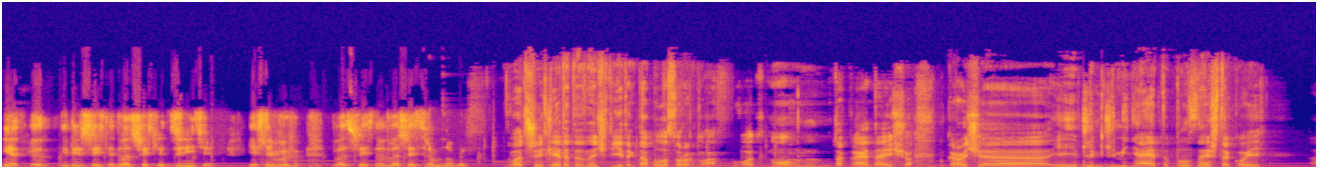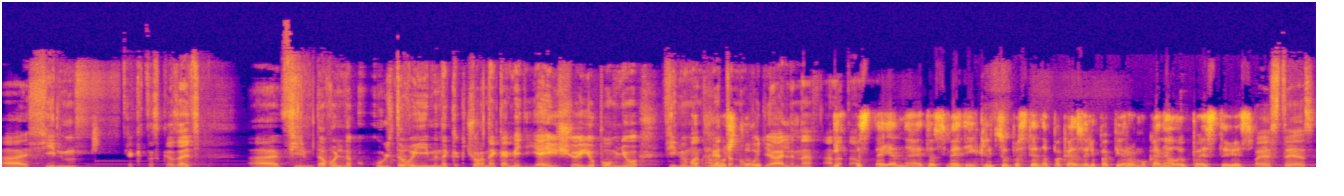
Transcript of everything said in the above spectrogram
Нет, э, не 36 лет, 26 лет, извините. Если бы 26, ну 26 все равно много. 26 лет, это значит, ей тогда было 42. Вот. Ну, такая, да, еще. Ну, короче, для, для меня это был, знаешь, такой э, фильм, как это сказать, э, фильм довольно культовый, именно как черная комедия. Я еще ее помню в фильме Манхэттен у Вуди Аллена. Она их там... постоянно, это смятие их лицу постоянно показывали по Первому каналу и по СТС. По СТС.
